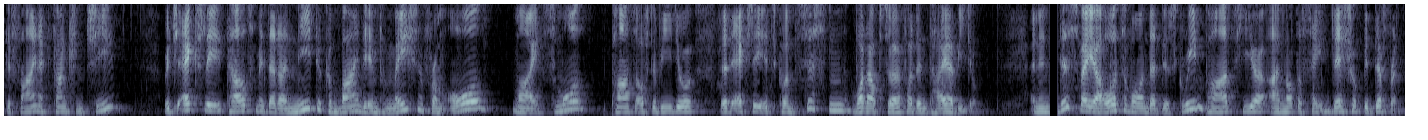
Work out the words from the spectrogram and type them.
define a function g, which actually tells me that I need to combine the information from all my small parts of the video that actually it's consistent what I observe for the entire video. And in this way, I also want that these green parts here are not the same. They should be different.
